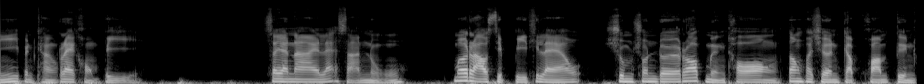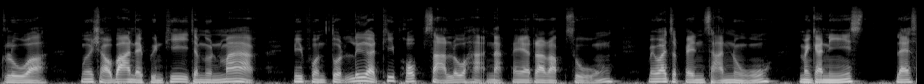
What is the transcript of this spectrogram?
นี้เป็นครั้งแรกของปีไซยาไนด์และสารหนู เมื่อราว 10 ปีที่แล้ว ชุมชนโดยรอบเหมืองทองต้องเผชิญกับความตื่นกลัว เมื่อชาวบ้านในพื้นที่จำนวนมาก มีผลตรวจเลือดที่พบสารโลหะหนักในระดับสูง ไม่ว่าจะเป็นสารหนู แมงกานีสและไซ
